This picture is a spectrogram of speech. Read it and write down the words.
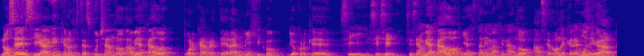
No sé si alguien que nos está escuchando ha viajado por carretera en México. Yo creo que sí, sí, sí. Si se han viajado, ya se están imaginando hacia dónde queremos llegar.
